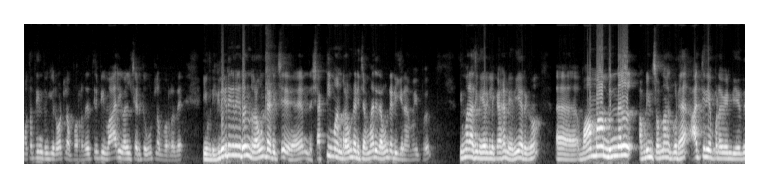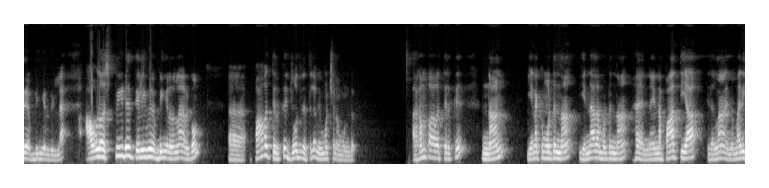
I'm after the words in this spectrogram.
மொத்தத்தையும் தூக்கி ரோட்டில் போடுறது திருப்பி வாரி வலிச்சு எடுத்து வீட்டில் போடுறது. இப்படி கிடுகிடுகிடுன்னு ரவுண்ட் அடித்து இந்த சக்திமான் ரவுண்ட் அடித்த மாதிரி ரவுண்ட் அடிக்கிற அமைப்பு. சிம்மராசி நேர்களுக்காக நிறைய இருக்கும். அஹ் வாமா மின்னல் அப்படின்னு சொன்னா கூட ஆச்சரியப்பட வேண்டியது அப்படிங்கிறது இல்லை. அவ்வளோ ஸ்பீடு தெளிவு அப்படிங்கிறதெல்லாம் இருக்கும். பாவத்திற்கு ஜோதிடத்தில் விமோச்சனம் உண்டு. அகம்பாவத்திற்கு நான் எனக்கு மட்டும்தான் என்னால் மட்டும்தான் என்னை பாத்தியா? இதெல்லாம் இந்த மாதிரி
